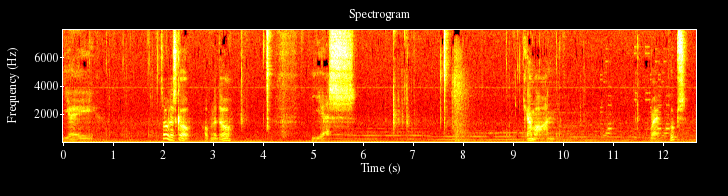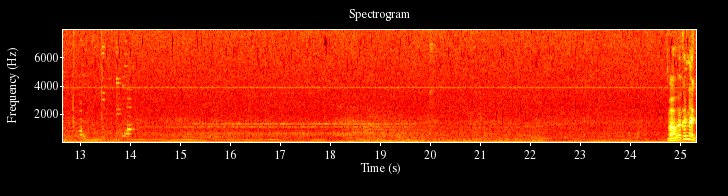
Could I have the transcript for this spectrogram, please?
Yay. So let's go. Open the door. Yes. Come on. Right. Oops. Well, we're gonna.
